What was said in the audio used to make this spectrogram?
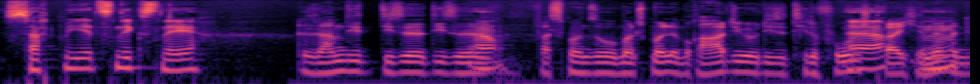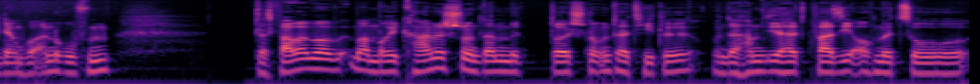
Sagt mir jetzt nichts, nee. Also da haben die diese, diese, Ja. was man so manchmal im Radio, diese Telefonstreiche, Ja, ne, mhm. wenn die da irgendwo anrufen. Das war aber immer im Amerikanischen und dann mit deutschen Untertitel. Und da haben die halt quasi auch mit so,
